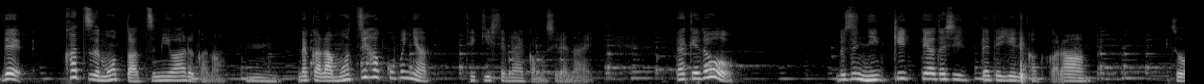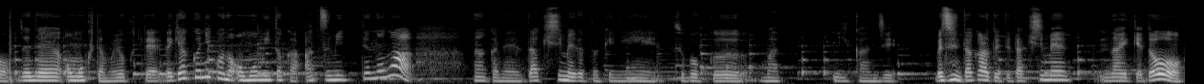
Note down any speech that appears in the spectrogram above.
で、かつもっと厚みはあるかな。うん。だから持ち運ぶには適してないかもしれない。だけど、別に日記って私大体家で書くから、そう、全然重くてもよくて。で、逆にこの重みとか厚みっていうのが、なんかね、抱きしめた時に、すごく、ま、いい感じ。別にだからといって抱きしめないけど、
